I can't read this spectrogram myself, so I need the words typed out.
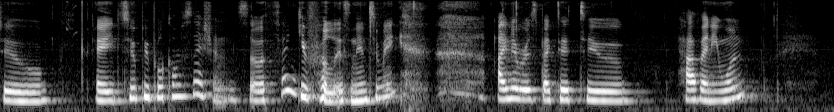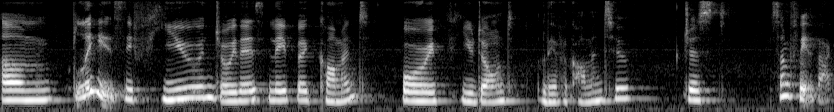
to a two people conversation. So thank you for listening to me. I never expected to have anyone. Um, please, if you enjoy this, leave a comment, or if you don't, leave a comment too. Just some feedback,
